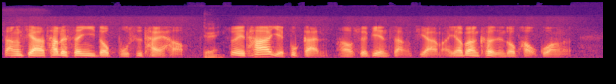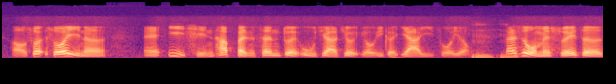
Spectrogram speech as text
商家他的生意都不是太好，对，所以他也不敢好随便涨价嘛，要不然客人都跑光了。好，所以所以呢，呃，疫情它本身对物价就有一个压抑作用。嗯，但是我们随着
